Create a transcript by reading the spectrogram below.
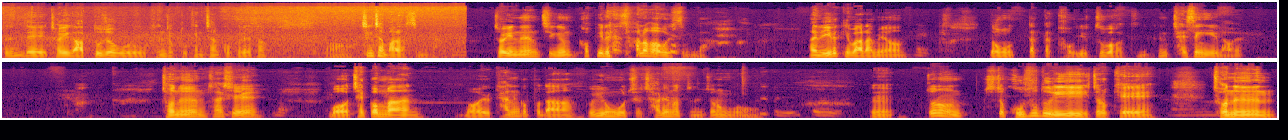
그런데 저희가 압도적으로 견적도 괜찮고 그래서 어, 칭찬 받았습니다. 저희는 지금 커피를 사러 가고 있습니다. 아니, 근데 이렇게 말하면 네. 너무 딱딱하고 유튜버 같은, 잘생기게 나와요? 저는 사실 네. 뭐제 것만 뭐 이렇게 하는 것보다 뭐 이런 거 진짜 잘 해놨잖아요, 저런 거. 네. 저는 진짜 고수들이 저렇게 저는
